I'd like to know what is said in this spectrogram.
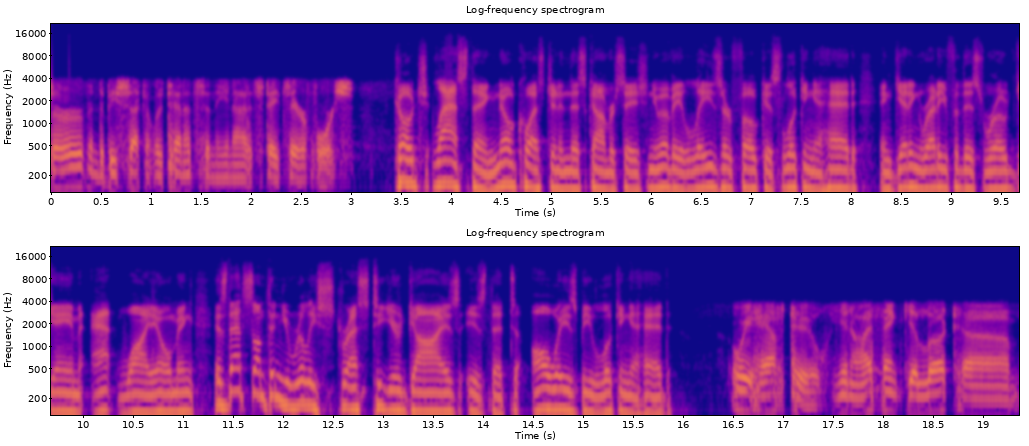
serve and to be second lieutenants in the United States Air Force. Coach, last thing, no question in this conversation. You have a laser focus looking ahead and getting ready for this road game at Wyoming. Is that something you really stress to your guys? Is that to always be looking ahead? We have to. You know, I think you look. Um,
